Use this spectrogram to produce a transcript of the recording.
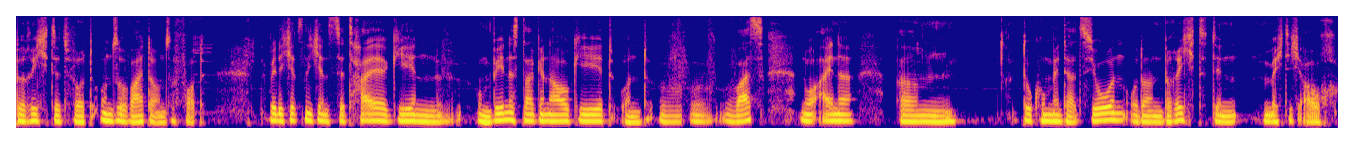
berichtet wird und so weiter und so fort. Da will ich jetzt nicht ins Detail gehen, um wen es da genau geht und was. Nur eine ähm, Dokumentation oder einen Bericht, den möchte ich auch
